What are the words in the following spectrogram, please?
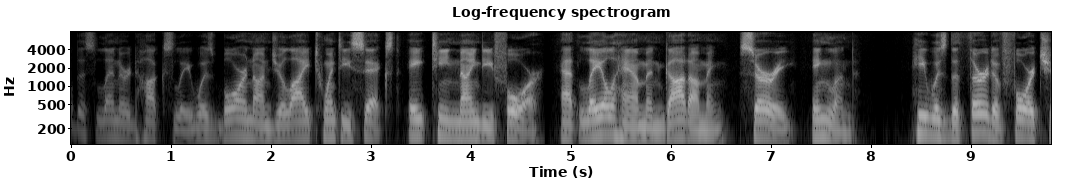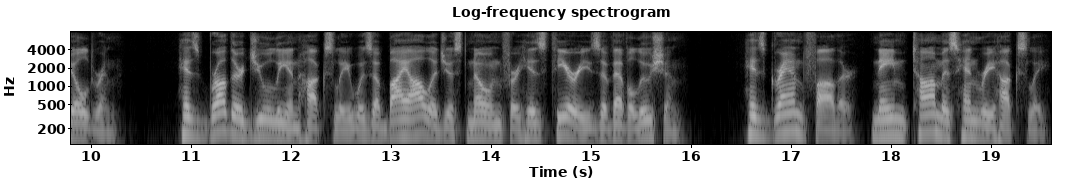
Aldous Leonard Huxley was born on July 26, 1894, at Laleham in Godalming, Surrey, England. He was the third of four children. His brother Julian Huxley was a biologist known for his theories of evolution. His grandfather, named Thomas Henry Huxley,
